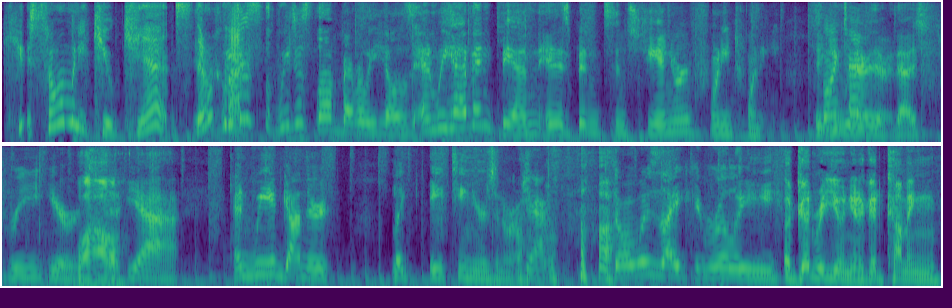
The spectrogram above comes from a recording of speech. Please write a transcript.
Cute, so many cute kids. There were we lots- just we just love Beverly Hills, and we haven't been. It has been since January of 2020. that long you and I were there. That was three years. Wow. Uh, yeah. And we had gone there like 18 years in a row. Yeah. so it was like really. A good reunion, a good coming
